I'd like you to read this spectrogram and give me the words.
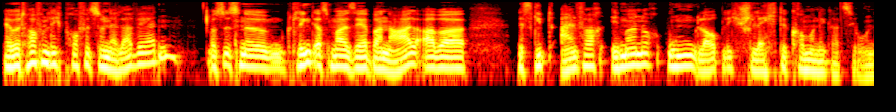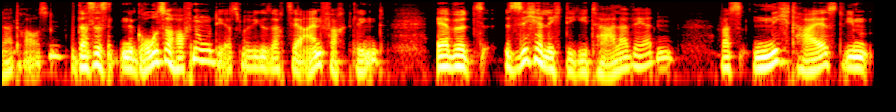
Er wird hoffentlich professioneller werden. Das ist eine, klingt erstmal sehr banal, aber es gibt einfach immer noch unglaublich schlechte Kommunikation da draußen. Das ist eine große Hoffnung, die erstmal, wie gesagt, sehr einfach klingt. Er wird sicherlich digitaler werden, was nicht heißt, wie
